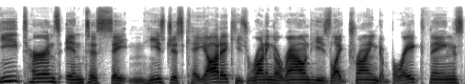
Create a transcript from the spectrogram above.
He turns into Satan. He's just chaotic. He's running around. He's like trying to break things.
